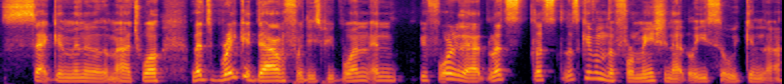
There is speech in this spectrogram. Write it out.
Second minute of the match. Well, let's break it down for these people. And and before that, let's let's let's give them the formation at least, so we can uh,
